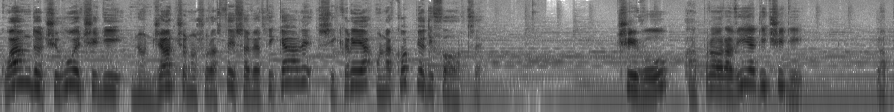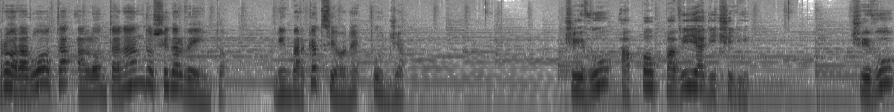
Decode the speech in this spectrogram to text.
Quando CV e CD non giacciono sulla stessa verticale si crea una coppia di forze. CV a prora via di CD. La prora ruota allontanandosi dal vento. L'imbarcazione puggia. CV a poppa via di CD. CV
